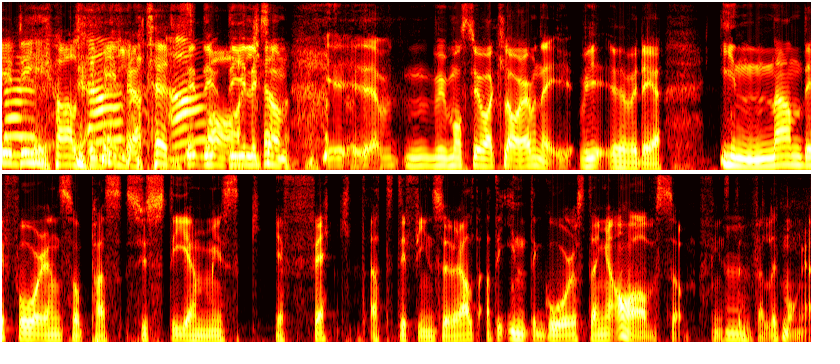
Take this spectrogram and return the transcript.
är det jag alltid vill det, är liksom, vi måste ju vara klara med det, över det. Innan det får en så pass systemisk effekt att det finns överallt, att det inte går att stänga av, så finns Mm. det väldigt många.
